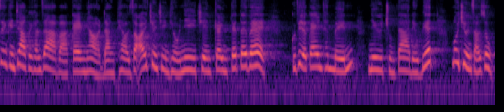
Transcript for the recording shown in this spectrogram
xin kính chào quý khán giả và các em nhỏ đang theo dõi chương trình Thiếu Nhi trên kênh TTV. Quý vị và các em thân mến, như chúng ta đều biết, môi trường giáo dục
